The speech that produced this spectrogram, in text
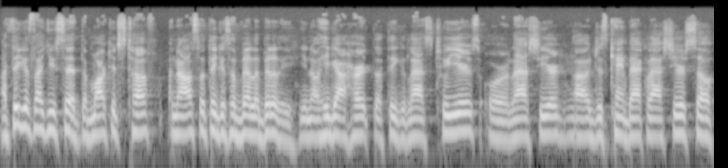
I think it's like you said, the market's tough, and I also think it's availability. You know, he got hurt, I think, the last two years or last year, uh, just came back last year. So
